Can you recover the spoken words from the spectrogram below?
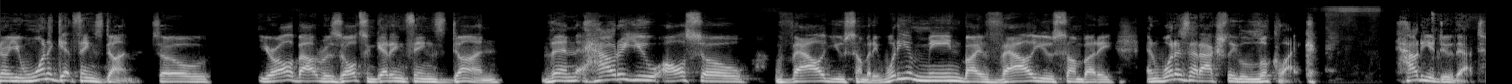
know, you want to get things done. So you're all about results and getting things done. Then how do you also value somebody? What do you mean by value somebody? And what does that actually look like? How do you do that?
